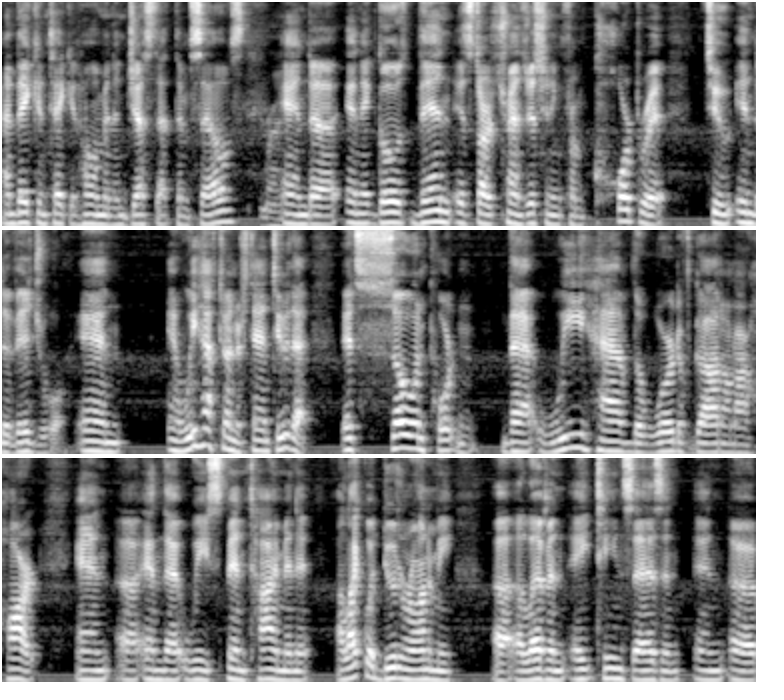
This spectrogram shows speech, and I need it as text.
and they can take it home and ingest that themselves. Right. And uh, and it goes then it starts transitioning from corporate to individual. And and we have to understand too that it's so important that we have the Word of God on our heart and uh, and that we spend time in it. I like what Deuteronomy uh, 11 18 says and and uh,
